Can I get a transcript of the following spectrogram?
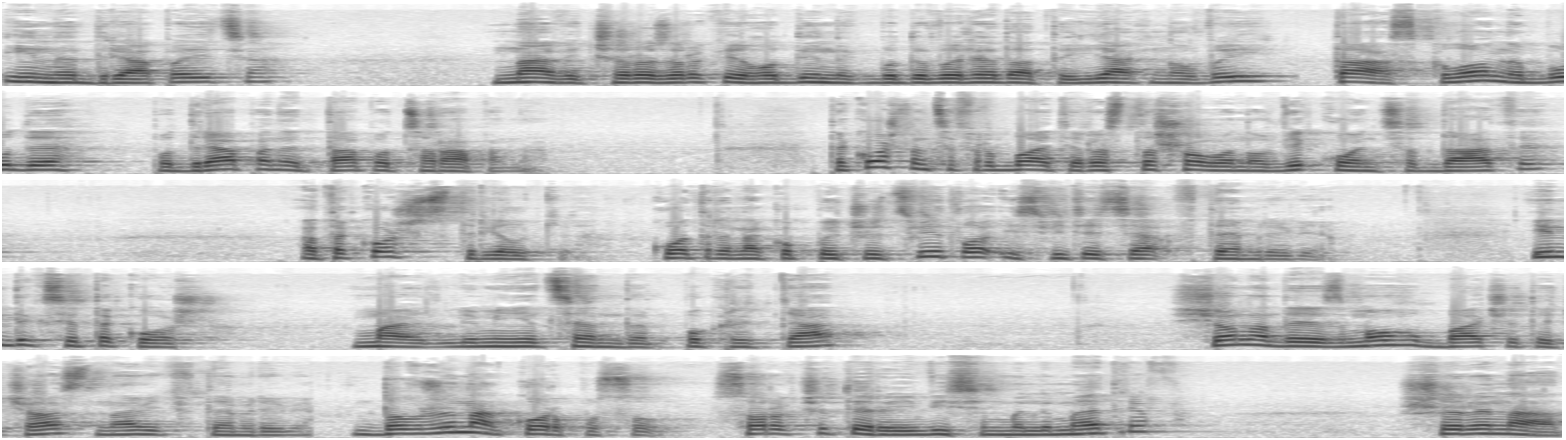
і не дряпається. Навіть через роки годинник буде виглядати як новий, та скло не буде подряпане та поцарапане. Також на циферблаті розташовано віконця дати, а також стрілки, котрі накопичують світло і світяться в темряві. Індекси також мають люмінесцентне покриття, що надає змогу бачити час навіть в темряві. Довжина корпусу 44,8 мм, ширина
